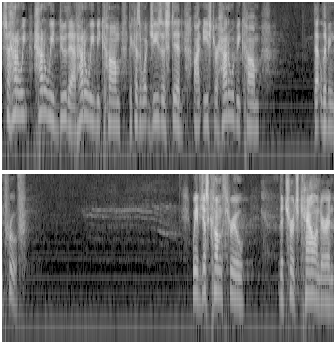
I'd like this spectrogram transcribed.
So how do we how do we do that? How do we become because of what Jesus did on Easter? How do we become that living proof? We have just come through the church calendar, and,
